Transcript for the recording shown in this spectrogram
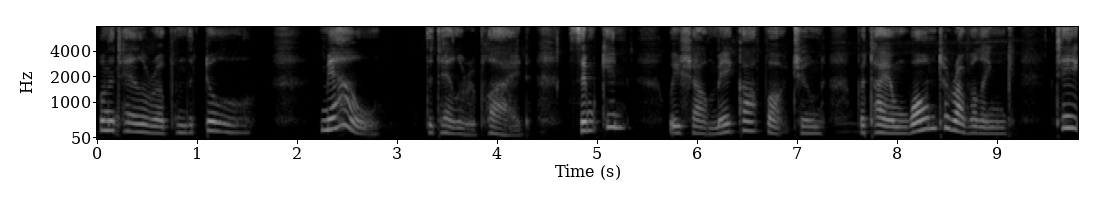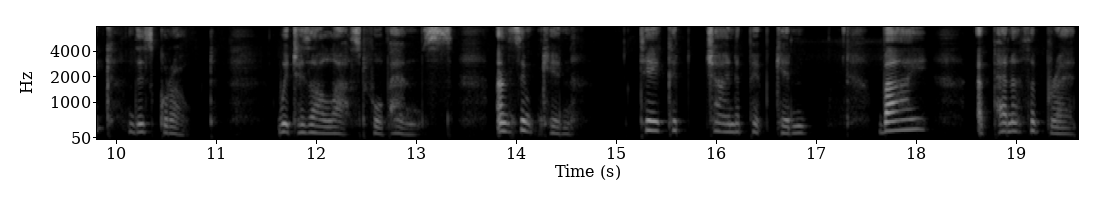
when the tailor opened the door. Meow, the tailor replied. Simpkin, we shall make our fortune, but I am worn to ravelling. Take this groat, which is our last fourpence, and Simpkin, take a china pipkin, buy a pen'orth of bread,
